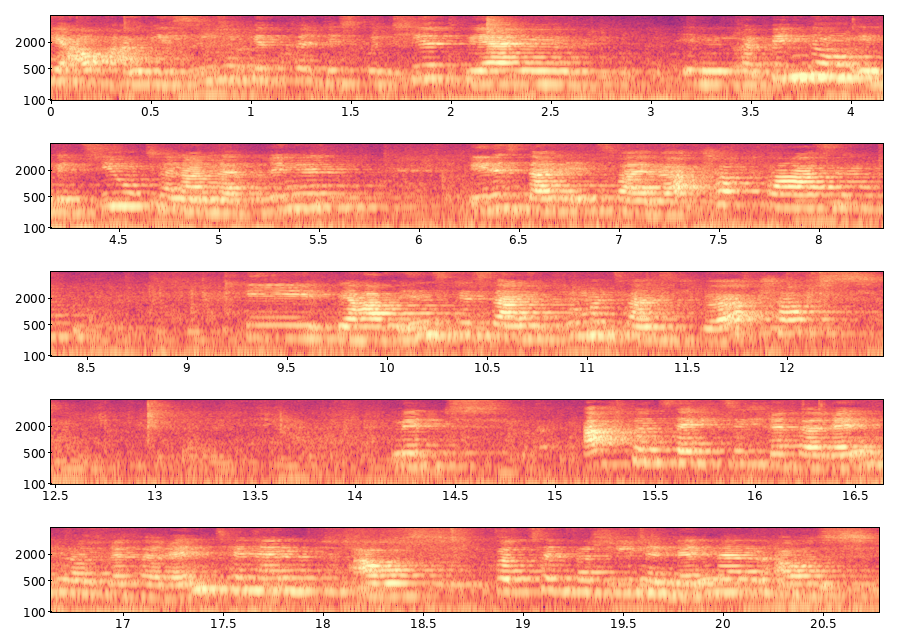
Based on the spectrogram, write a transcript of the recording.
die auch am G7-Gipfel diskutiert werden, in Verbindung, in Beziehung zueinander bringen, geht es dann in zwei Workshop-Phasen. Wir haben insgesamt 25 Workshops mit 68 Referenten und Referentinnen aus 14 verschiedenen Ländern, aus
